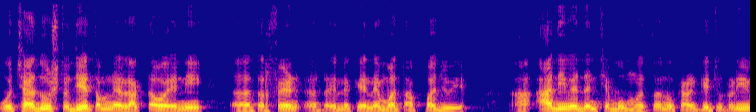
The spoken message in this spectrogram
ઓછા દુષ્ટ જે તમને લાગતા હોય એની તરફેણ એટલે કે એને મત આપવા જોઈએ. આ નિવેદન છે બહુ મહત્વનું કારણ કે ચૂંટણી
